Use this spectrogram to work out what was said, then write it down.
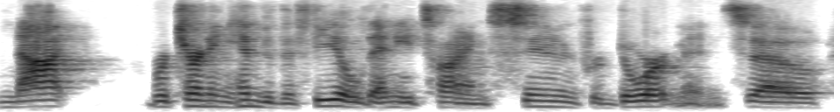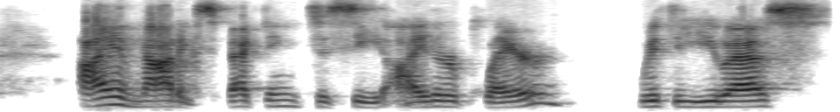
not returning him to the field anytime soon for Dortmund. So I am not expecting to see either player with the U.S.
